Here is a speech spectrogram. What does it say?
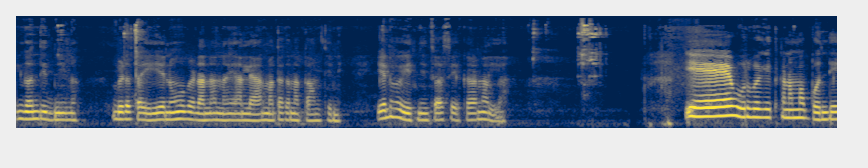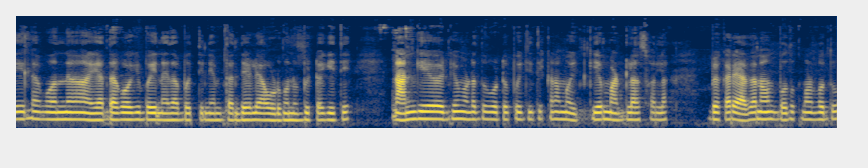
ಹಿಂಗಂದಿದ್ದು ನೀನು. ಬಿಡತ್ತ ಏನೂ ಬೇಡ ನಾನು ಅಲ್ಲಿ ಯಾರು ಮಾತಾಗ ತಾಂತೀನಿ ಎಲ್ಲಿ ಹೋಗಿತ್ತು ನೀನು ಸಾಸಿ ಕಾಣಲ್ಲ ಏ ಊರಿಗೆ ನಮ್ಮ ಬಂದೇ ಇಲ್ಲ. ಒನ್ ಎದಾಗ ಹೋಗಿ ಬೈನದ ಬರ್ತೀನಿ ಅಂತಂದೇಳಿ ಆ ಹುಡುಗನು ಬಿಟ್ಟೋಗೈತಿ. ನನಗೆ ಅಡುಗೆ ಮಾಡೋದು ಊಟ ಬೈತೈತಿ ಕಣಮ್ಮ, ಅಡುಗೆ ಮಾಡ್ಲಾಸಲ್ಲ ಬೇಕಾದ್ರೆ ಯಾವ್ದಾನ ಒಂದು ಬದುಕು ಮಾಡ್ಬೋದು.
